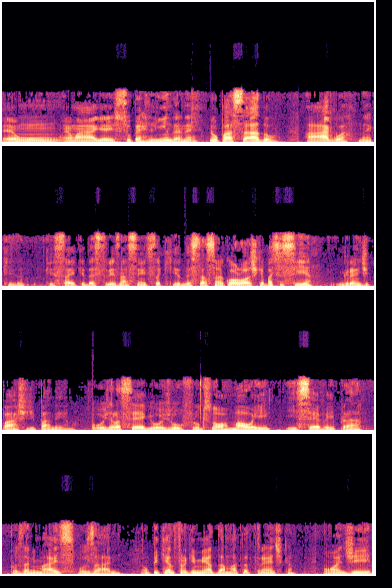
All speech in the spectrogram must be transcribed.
É, um, é uma águia super linda, né? No passado, a água, né, que, que sai aqui das três nascentes aqui da Estação Ecológica abastecia grande parte de Ipanema. Hoje ela segue hoje o fluxo normal aí e serve aí para os animais usarem. É um pequeno fragmento da Mata Atlântica onde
